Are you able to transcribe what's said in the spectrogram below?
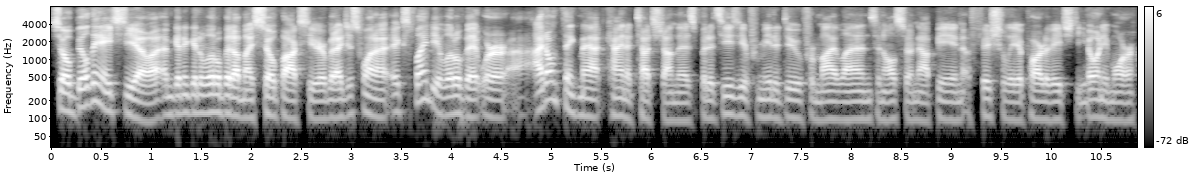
So building HDO, I'm going to get a little bit on my soapbox here, but I just want to explain to you a little bit where I don't think Matt kind of touched on this, but it's easier for me to do from my lens and also not being officially a part of HDO anymore.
